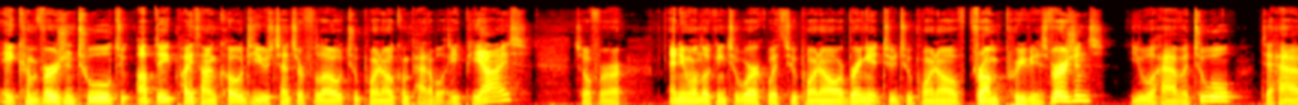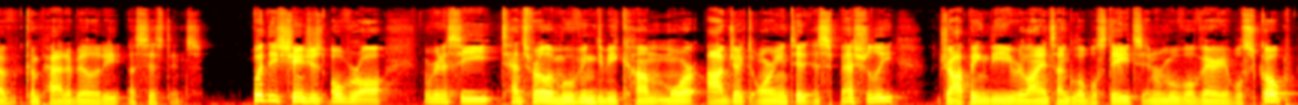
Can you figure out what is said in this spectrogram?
a conversion tool to update Python code to use TensorFlow 2.0 compatible APIs. So for anyone looking to work with 2.0 or bring it to 2.0 from previous versions, you will have a tool to have compatibility assistance. With these changes overall, we're going to see TensorFlow moving to become more object oriented, especially dropping the reliance on global states and removal variable scope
